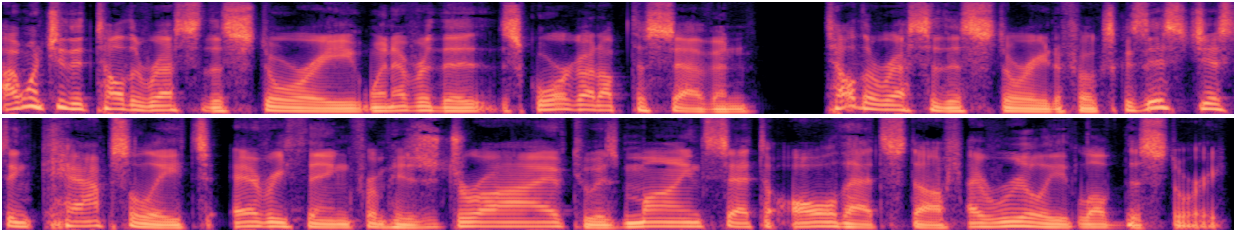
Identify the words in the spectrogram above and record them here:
I want you to tell the rest of the story whenever the, the score got up to 7 tell the rest of this story to folks because this just encapsulates everything from his drive to his mindset to all that stuff. I really love this story.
